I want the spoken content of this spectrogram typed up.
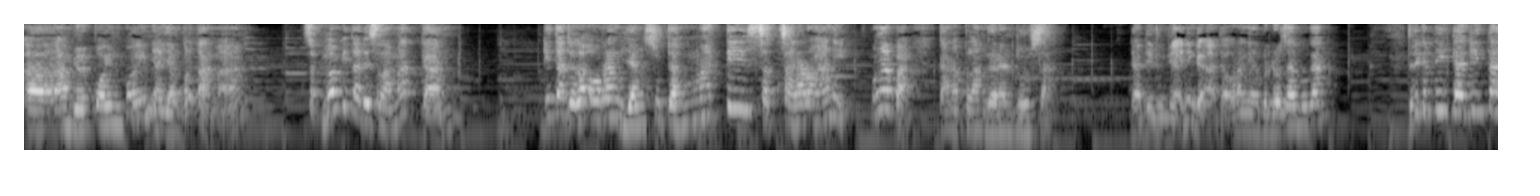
uh, ambil poin-poinnya yang pertama, sebelum kita diselamatkan, kita adalah orang yang sudah mati secara rohani. Mengapa? Karena pelanggaran dosa. Dan di dunia ini nggak ada orang yang berdosa, bukan? Jadi ketika kita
